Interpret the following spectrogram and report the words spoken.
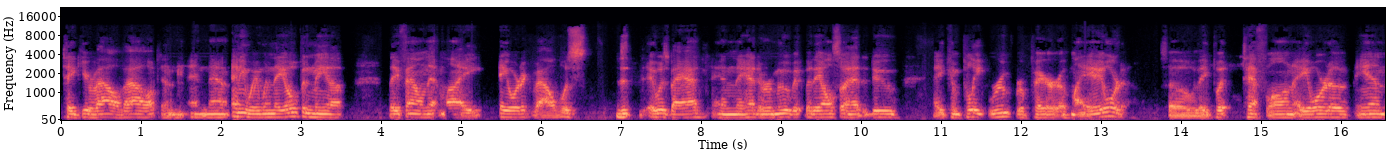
take your valve out. And, and that, anyway, when they opened me up, they found that my aortic valve was, it was bad and they had to remove it, but they also had to do a complete root repair of my aorta. So they put Teflon aorta in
